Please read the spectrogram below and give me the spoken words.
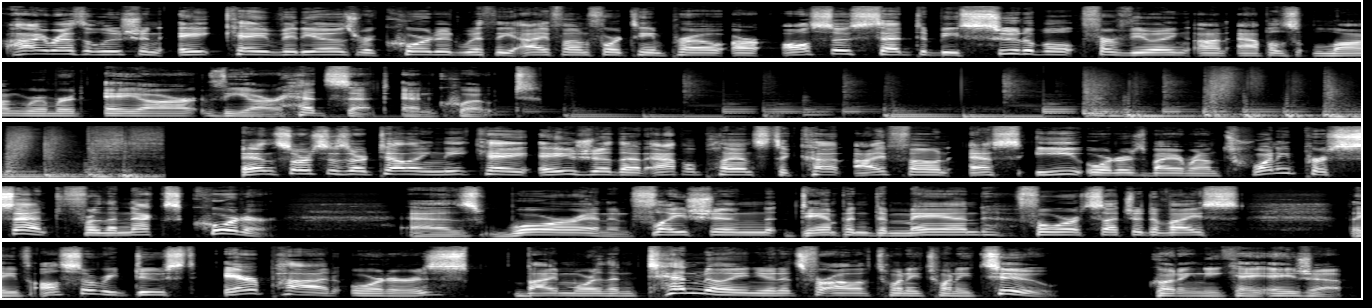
High resolution 8K videos recorded with the iPhone 14 Pro are also said to be suitable for viewing on Apple's long rumored AR VR headset, end quote. And sources are telling Nikkei Asia that Apple plans to cut iPhone SE orders by around 20% for the next quarter. As war and inflation dampen demand for such a device, they've also reduced AirPod orders by more than 10 million units for all of 2022, quoting Nikkei Asia.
